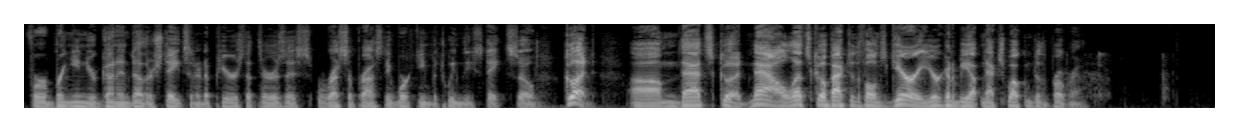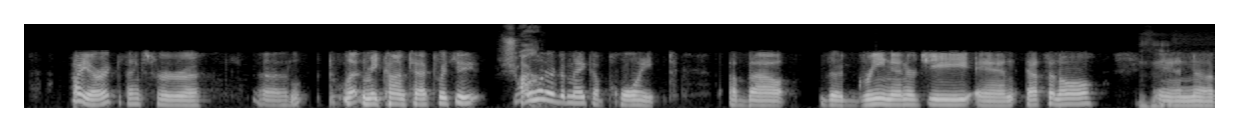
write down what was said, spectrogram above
for bringing your gun into other states, and it appears that there is this reciprocity working between these states. So good. Um, that's good. Now let's go back to the phones. Gary, you're going to be up next. Welcome to the program. Hi, Erick. Thanks for uh, uh, letting me contact with you. Sure. I wanted to make a point about the green energy and ethanol mm-hmm. and uh,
